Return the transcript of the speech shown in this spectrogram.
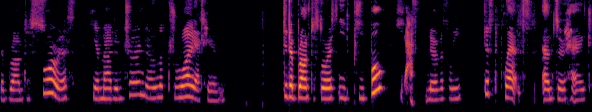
The Brontosaurus, he imagined, turned and looked right at him. Did a Brontosaurus eat people? he asked nervously. Just plants, answered Hank.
